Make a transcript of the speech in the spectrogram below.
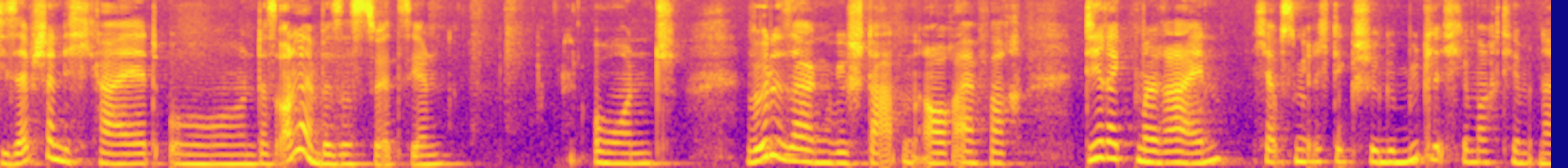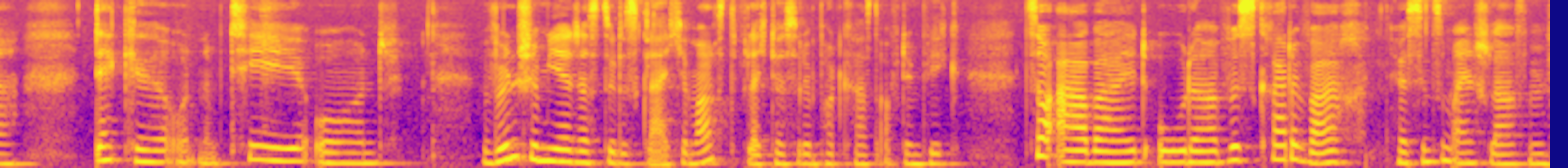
die Selbstständigkeit und das Online-Business zu erzählen. Und würde sagen, wir starten auch einfach direkt mal rein. Ich habe es mir richtig schön gemütlich gemacht hier mit einer Decke und einem Tee und wünsche mir, dass du das gleiche machst. Vielleicht hörst du den Podcast auf dem Weg zur Arbeit oder wirst gerade wach, hörst ihn zum Einschlafen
